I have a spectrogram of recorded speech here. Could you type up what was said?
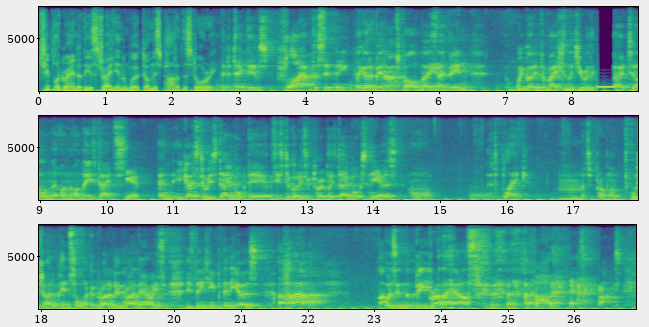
Chip Le Grand of The Australian worked on this part of the story. The detectives fly up to Sydney. They go to Ben Archbold and they say, Ben, we've got information that you're at the hotel on, the, on, on, these dates. Yeah. And he goes to his day book there, he's still got his Victoria Police day books, and he yeah. goes, oh, that's blank. Hmm, that's a problem. Wish I had a pencil. I could write it in right now. He's he's thinking, but then he goes, "Aha! I was in the Big Brother house." oh, that's right.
